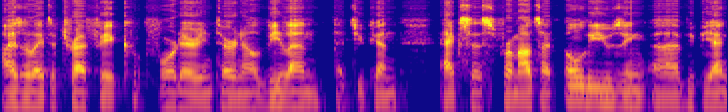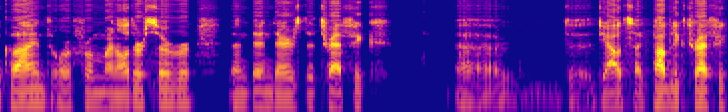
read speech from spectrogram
isolated traffic for their internal VLAN that you can access from outside only using a VPN client or from another server. And then there's the traffic uh, the, the outside public traffic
